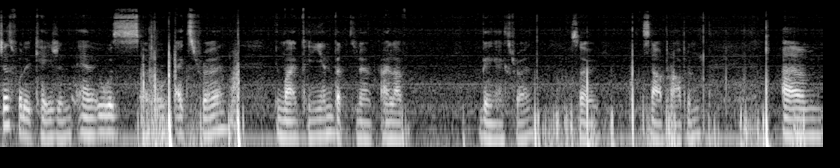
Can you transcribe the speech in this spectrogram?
just for the occasion. And it was so extra in my opinion but you know I love being extra so it's not a problem. Um,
